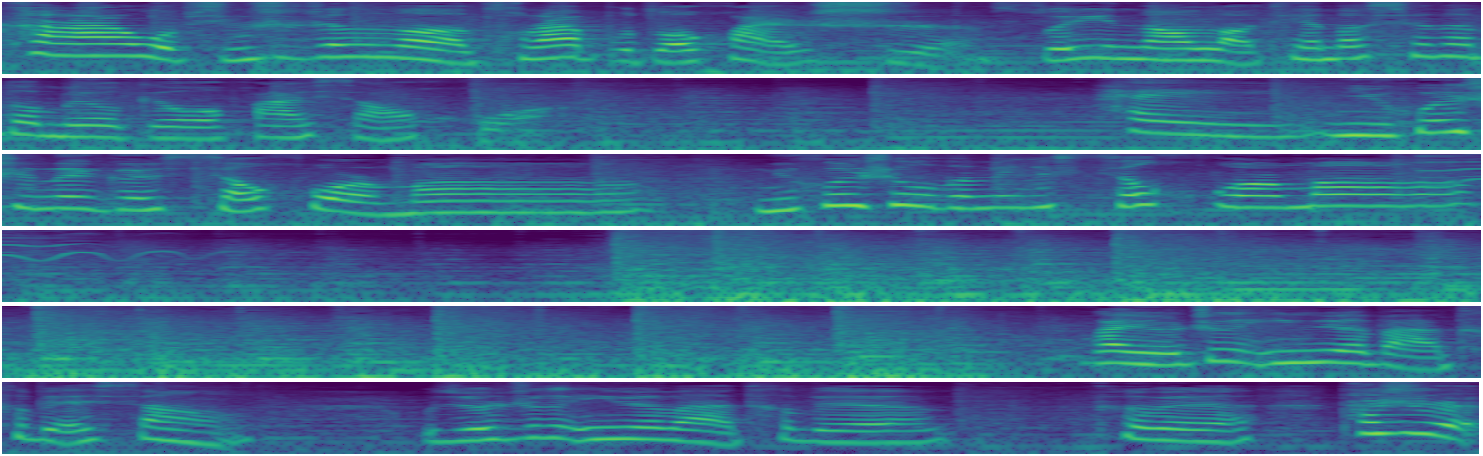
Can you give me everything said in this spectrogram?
看来我平时真的从来不做坏事，所以呢，老天到现在都没有给我发小伙。嘿，你会是那个小伙吗？你会是我的那个小伙吗？我感觉这个音乐吧特别像，我觉得这个音乐吧特别特别，它是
